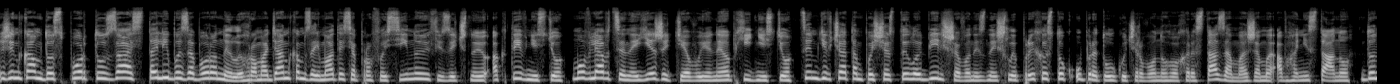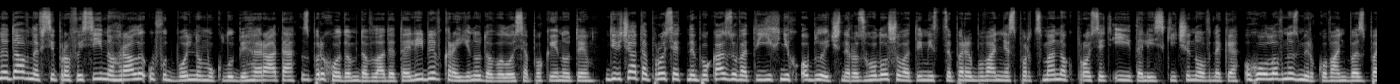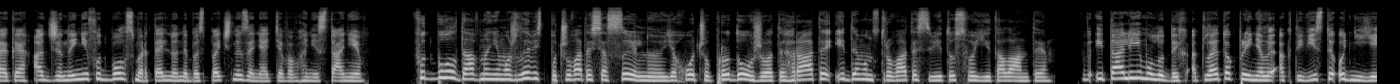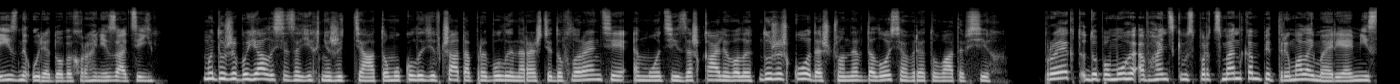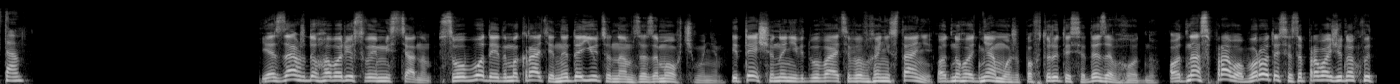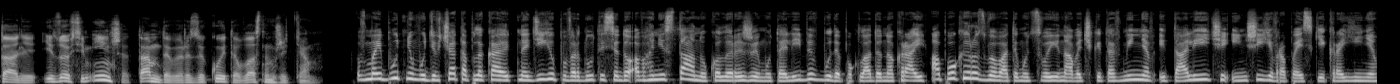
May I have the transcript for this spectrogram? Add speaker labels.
Speaker 1: Жінкам до спорту зась таліби заборонили громадянкам займатися професійною фізичною активністю. Мовляв, це не є життєвою необхідністю. Цим дівчатам пощастило більше. Вони знайшли прихисток у притулку Червоного Христа за межами Афганістану. Донедавна всі професійно грали у футбольному клубі Герата. З приходом до влади талібів країну довелося покинути. Дівчата просять не показувати їхніх облич, не розголошувати місце перебування спортсменок. Просять і італійські чиновники. Головно з міркувань безпеки, адже нині футбол смертельно небезпечне заняття в Афганістані.
Speaker 2: Футбол дав мені можливість почуватися сильною. Я хочу продовжувати грати і демонструвати світу свої таланти.
Speaker 1: В Італії молодих атлеток прийняли активісти однієї з неурядових організацій.
Speaker 2: Ми дуже боялися за їхнє життя, тому коли дівчата прибули нарешті до Флоренції, емоції зашкалювали. Дуже шкода, що не вдалося врятувати всіх.
Speaker 1: Проєкт допомоги афганським спортсменкам підтримала й мерія міста.
Speaker 3: Я завжди говорю своїм містянам: свобода і демократія не даються нам за замовчуванням. І те, що нині відбувається в Афганістані, одного дня може повторитися де завгодно. Одна справа боротися за права жінок в Італії, і зовсім інша там, де ви ризикуєте власним життям.
Speaker 1: В майбутньому дівчата плекають надію повернутися до Афганістану, коли режиму талібів буде покладено край, а поки розвиватимуть свої навички та вміння в Італії чи іншій європейській країні.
